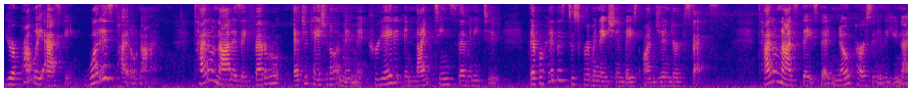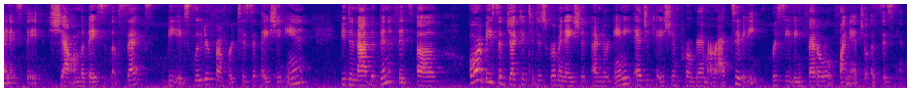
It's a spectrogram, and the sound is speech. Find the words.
You're probably asking, what is Title IX? Title IX is a federal educational amendment created in 1972 that prohibits discrimination based on gender sex. Title IX states that no person in the United States shall, on the basis of sex, be excluded from participation in, be denied the benefits of, or be subjected to discrimination under any education program or activity receiving federal financial assistance.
